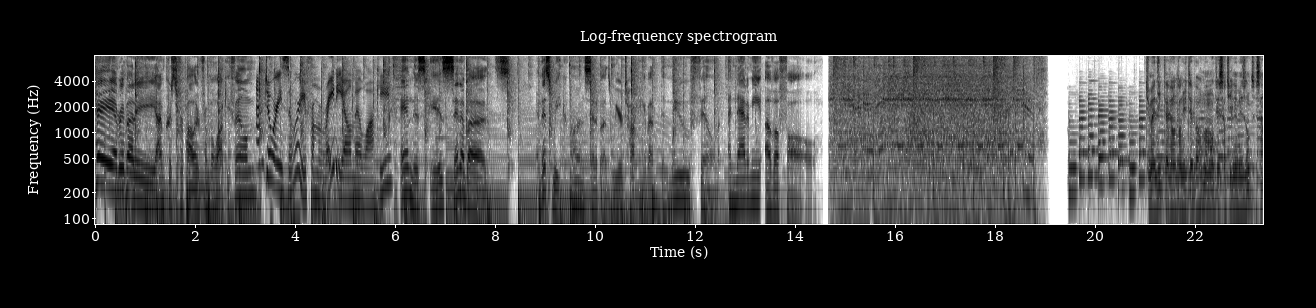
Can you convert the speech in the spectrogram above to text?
Hey, everybody. I'm Kristopher Pollard from Milwaukee Film, I'm Dori Zori from Radio Milwaukee. and this is Cinebuds. And this week on Cinebuds, we are talking about the new film, Anatomy of a Fall. Tu m'as dit que t'avais entendu tes parents moment où t'es sorti de la maison, c'est ça?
